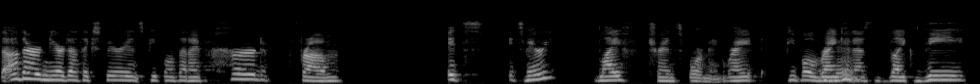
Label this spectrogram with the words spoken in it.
the other near death experience people that I've heard from, it's, it's very life transforming, right? People rank mm-hmm. it as like the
